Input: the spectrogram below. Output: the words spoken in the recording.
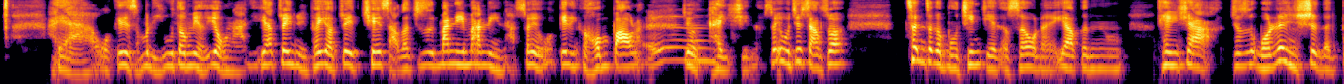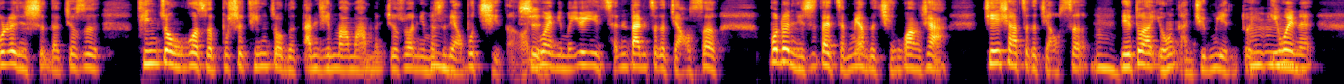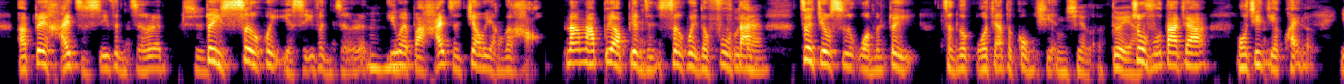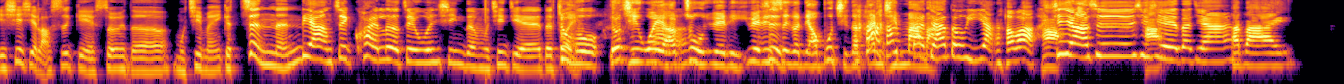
哎呀，我给你什么礼物都没有用啦，你要追女朋友最缺少的就是 money money 啦，所以我给你个红包了。”就很开心了。所以我就想说，趁这个母亲节的时候呢，要跟天下，就是我认识的、不认识的，就是听众或者不是听众的单亲妈妈们，就说你们是嗯了不起的、因为你们愿意承担这个角色，不论你是在怎么样的情况下接下这个角色，嗯你都要勇敢去面对，嗯嗯因为呢。啊，对孩子是一份责任，是对社会也是一份责任，嗯因为把孩子教养的好，让他不要变成社会的负担，负担这就是我们对整个国家的贡献贡。献了，对啊，祝福大家母亲节快乐！也谢谢老师给所有的母亲们一个正能量、最快乐、最温馨的母亲节的祝福。尤其我也要啊祝月丽，月丽是是一个了不起的单亲 妈妈大。家都一样，好不好？好谢谢老师，谢谢大家，拜拜。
